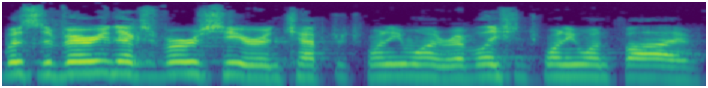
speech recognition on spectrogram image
But it's the very next verse here in chapter 21, Revelation 21 5.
